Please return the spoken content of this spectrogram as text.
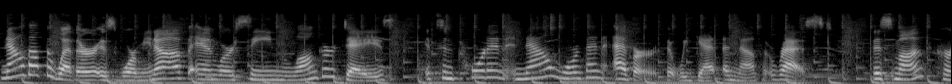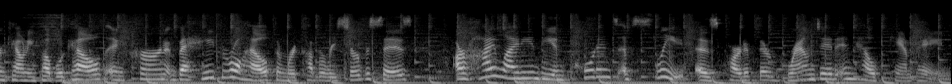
Now that the weather is warming up and we're seeing longer days, it's important now more than ever that we get enough rest. This month, Kern County Public Health and Kern Behavioral Health and Recovery Services are highlighting the importance of sleep as part of their Grounded in Health campaign.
